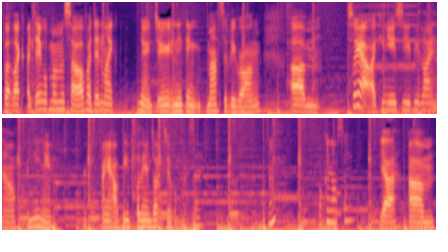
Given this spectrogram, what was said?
but like I did it all by myself. I didn't like you know do anything massively wrong. Um, so yeah, I can use UV light now in uni. Oh yeah, I've been fully inducted. What can I say? Hmm? What can I say? Yeah. Um,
